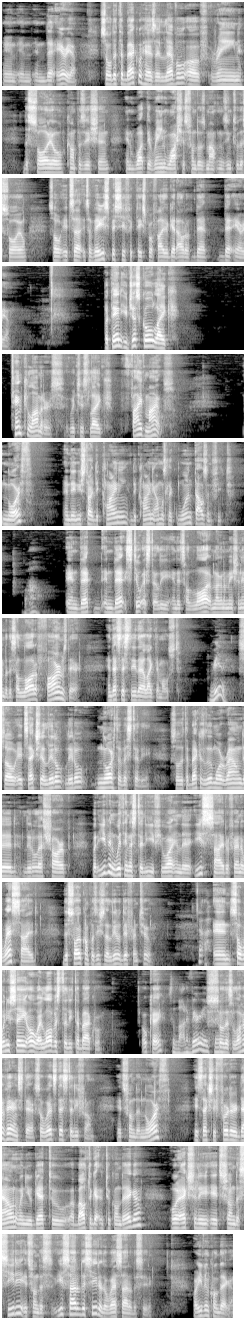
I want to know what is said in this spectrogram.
in, in, in that area. So the tobacco has a level of rain, the soil composition, and what the rain washes from those mountains into the soil. So it's a it's a very specific taste profile you get out of that that area. But then you just go like 10 kilometers, which is like five miles north, and then you start declining, declining almost like 1,000 feet. wow. And that and that is still Esteli, and it's a lot. I'm not going to mention it, but there's a lot of farms there, and that's the Esteli that I like the most. Really? So it's actually a little little north of Esteli. So the tobacco is a little more rounded, a little less sharp. But even within Esteli, if you are in the east side or if you're in the west side, the soil composition is a little different too. Yeah. And so when you say, "Oh, I love Esteli tobacco," okay, It's a lot of variance there. so there's a lot of variance there. So where's the Esteli from? It's from the north. It's actually further down when you get to about to get into Condega, or actually it's from the city. It's from the east side of the city or the west side of the city, or even Condega.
